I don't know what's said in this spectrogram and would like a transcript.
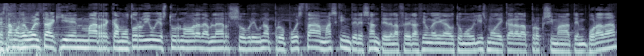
Estamos de vuelta aquí en Marca Motor Vigo y es turno ahora de hablar sobre una propuesta más que interesante de la Federación Gallega de Automovilismo de cara a la próxima temporada.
